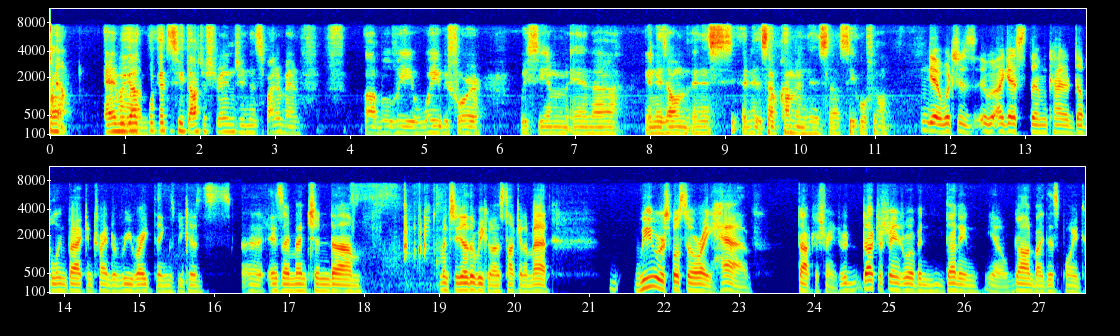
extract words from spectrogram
Yeah, and we got Um, we'll get to see Doctor Strange in the Spider-Man f- f- uh, movie way before we see him in uh, in his own in his in his upcoming his uh, sequel film. Yeah, which is I guess them kind of doubling back and trying to rewrite things because, uh, as I mentioned, um, mentioned the other week when I was talking to Matt, we were supposed to already have Doctor Strange. Doctor Strange would have been done in you know gone by this point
